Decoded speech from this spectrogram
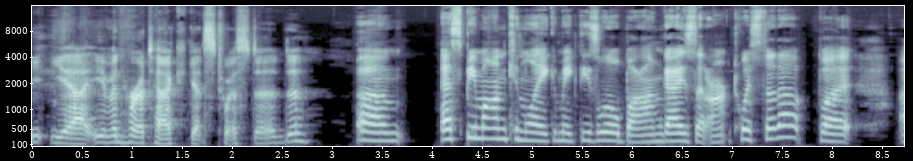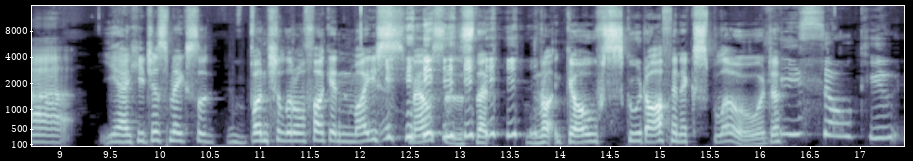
Y- yeah, even her attack gets twisted. um Espimon can like make these little bomb guys that aren't twisted up, but uh Yeah, he just makes a bunch of little fucking mice mouses that go scoot off and explode. He's so cute.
